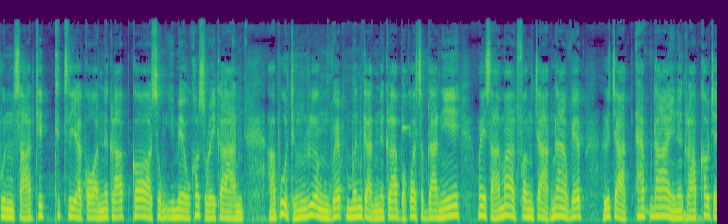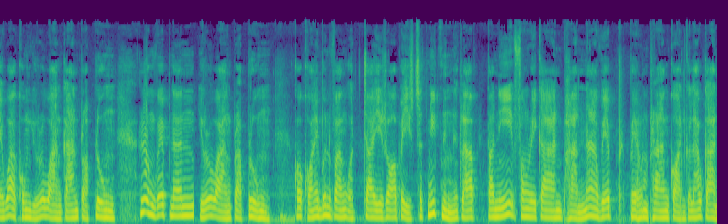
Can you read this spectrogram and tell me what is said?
คุณสาธิตทิศยากรนะครับ ก็ส่งอีเมลเข้าสู่รายการพูดถึงเรื่องเว็บเหมือนกันนะครับบอกว่าสัปดาห์นี้ไม่สามารถฟังจากหน้าเว็บหรือจากแอปได้นะครับ เข้าใจว่าคงอยู่ระหว่างการปรับปรุง เรื่องเว็บนั้นอยู่ระหว่างปรับปรุง ก็ขอให้เพื่อนฟังอดใจรอไปอีกสักนิดหนึ่งนะครับ ตอนนี้ฟังรายการผ่านหน้าเว็บไปพลางๆก่อนก็แล้วกัน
